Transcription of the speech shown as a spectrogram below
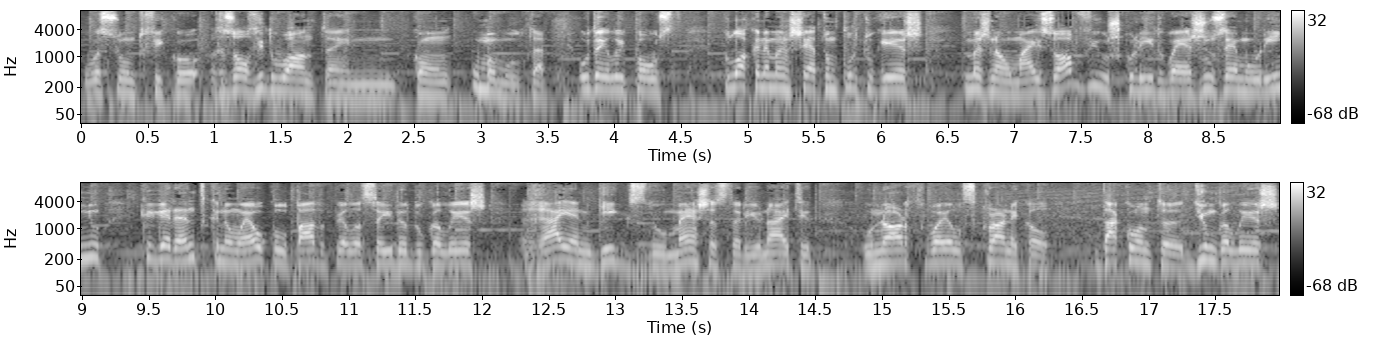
O assunto ficou resolvido ontem com uma multa. O Daily Post coloca na manchete um português, mas não o mais óbvio. O escolhido é José Mourinho, que garante que não é o culpado pela saída do galês Ryan Giggs do Manchester United. O North Wales Chronicle dá conta de um galês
